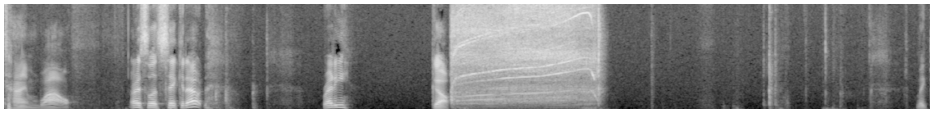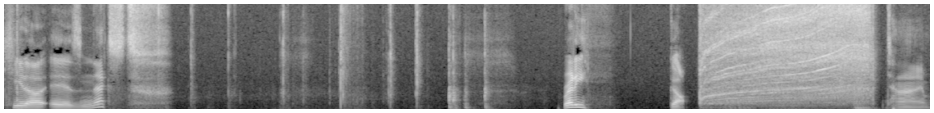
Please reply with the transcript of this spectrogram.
Time, wow. All right, so let's take it out. Ready? Go. Makita is next. Ready? Go. Time.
